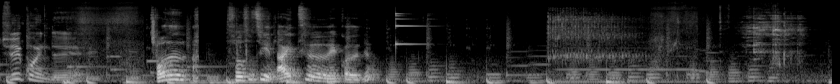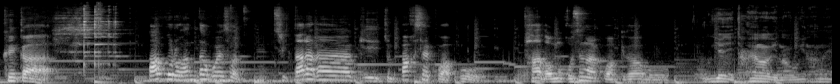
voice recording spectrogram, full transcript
주일거인데 저는 저 솔직히 라이트 했거든요. 그러니까 빡으로 한다고 해서 지금 따라가기 좀 빡셀 것 같고 다 너무 고생할 것 같기도 하고 의견이 다양하게 나오긴 하네.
